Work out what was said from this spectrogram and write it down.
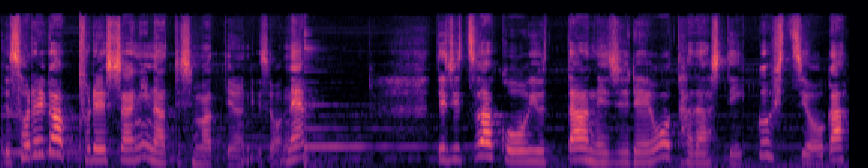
でそれがプレッシャーになってしまってるんですよね。で実はこういったねじれを正していく必要が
